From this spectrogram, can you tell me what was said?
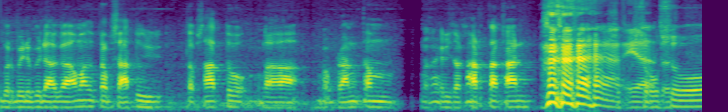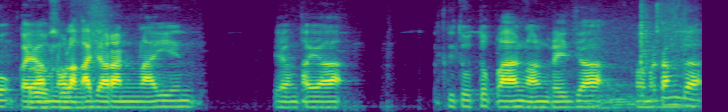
berbeda-beda agama tetap satu tetap satu nggak nggak berantem nggak kayak di Jakarta kan Iya. serusuh kayak menolak ajaran lain yang kayak ditutup lah dengan gereja kalau mereka enggak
